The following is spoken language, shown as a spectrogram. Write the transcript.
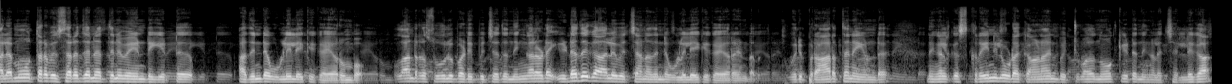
മലമൂത്ര വിസർജനത്തിന് വേണ്ടിയിട്ട് അതിന്റെ ഉള്ളിലേക്ക് കയറുമ്പോൾ അള്ളാൻ റസൂൽ പഠിപ്പിച്ചത് നിങ്ങളുടെ ഇടത് കാൽ വെച്ചാണ് അതിന്റെ ഉള്ളിലേക്ക് കയറേണ്ടത്. ഒരു പ്രാർത്ഥനയുണ്ട്. നിങ്ങൾക്ക് സ്ക്രീനിലൂടെ കാണാൻ പറ്റും. അത് നോക്കിയിട്ട് നിങ്ങൾ ചെല്ലുക.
